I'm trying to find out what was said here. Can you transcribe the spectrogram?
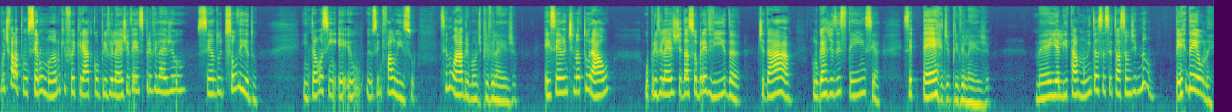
vou te falar para um ser humano que foi criado com privilégio e vê esse privilégio sendo dissolvido. Então, assim, eu, eu sempre falo isso. Você não abre mão de privilégio. Isso é antinatural. O privilégio te dá sobrevida, te dá lugar de existência. Você perde o privilégio. Né? E ali tá muito essa situação de não, perdeu, né?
